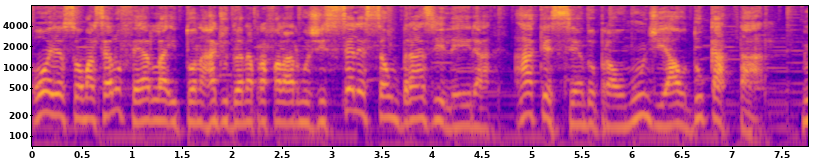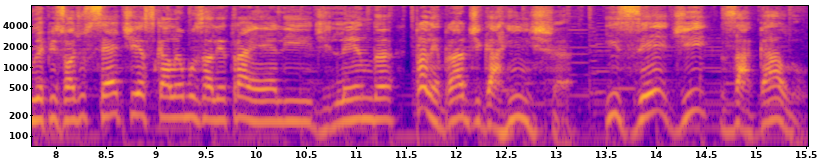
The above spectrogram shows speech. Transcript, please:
Oi, eu sou Marcelo Ferla e tô na Rádio Dana para falarmos de seleção brasileira aquecendo para o Mundial do Catar. No episódio 7, escalamos a letra L de lenda para lembrar de Garrincha e Z de Zagalo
